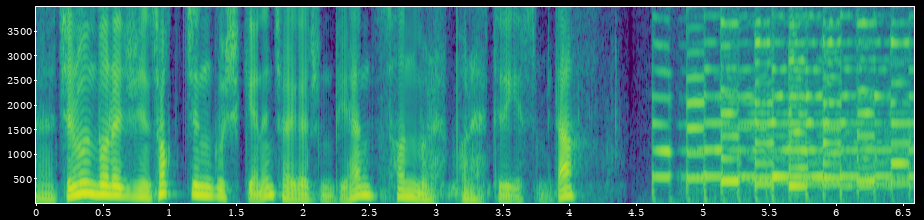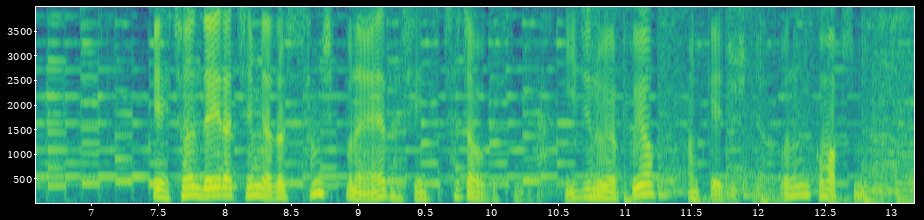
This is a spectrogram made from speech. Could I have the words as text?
에, 질문 보내주신 석진구 씨께는 저희가 준비한 선물 보내드리겠습니다. 예, 저는 내일 아침 8시 30분에 다시 찾아오겠습니다. 이진우였고요. 함께 해 주신 여러분 고맙습니다.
